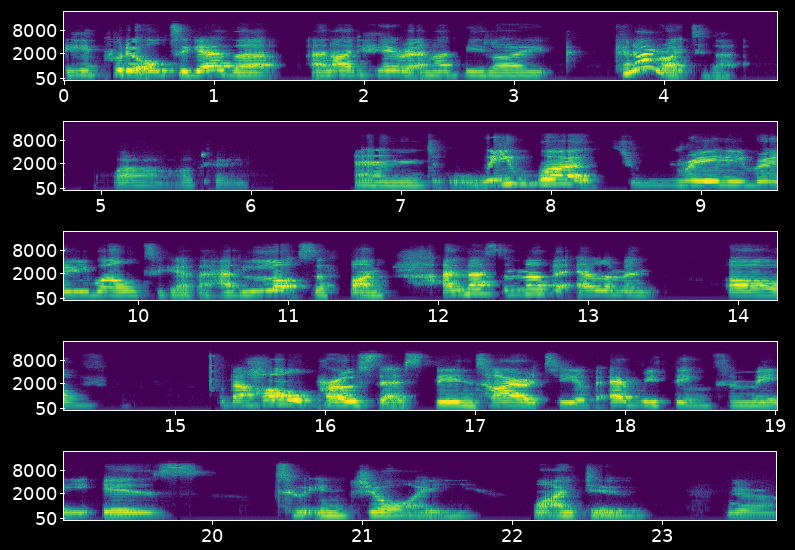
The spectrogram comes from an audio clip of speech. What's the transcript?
he'd put it all together and I'd hear it and I'd be like, can I write to that? Wow, okay. And we worked really really well together had lots of fun. And that's another element of the whole process the entirety of everything for me is to enjoy what i do. Yeah.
